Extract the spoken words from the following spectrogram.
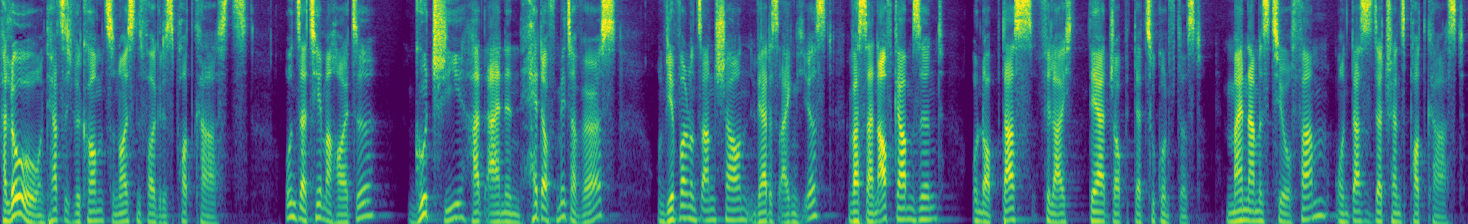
Hallo und herzlich willkommen zur neuesten Folge des Podcasts. Unser Thema heute: Gucci hat einen Head of Metaverse und wir wollen uns anschauen, wer das eigentlich ist, was seine Aufgaben sind und ob das vielleicht der Job der Zukunft ist. Mein Name ist Theo Pham und das ist der Trends Podcast.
